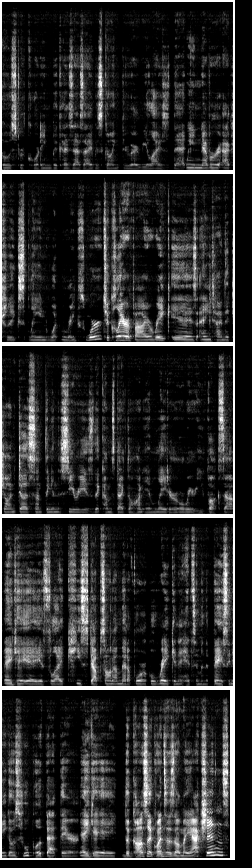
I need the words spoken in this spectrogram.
post recording because as I was going through, I realized that we never actually explained what rakes were. To clarify, a rake is any time that John does something in the series that comes back to haunt him later or where he fucks up. AKA, it's like he steps on a metaphorical rake and it hits him in the face and he goes, Who put that there? AKA, the consequences of my actions?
